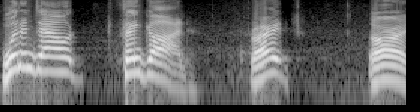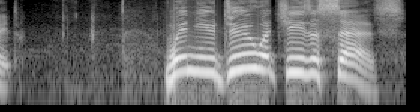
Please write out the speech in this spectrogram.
When in doubt, thank God, right? All right. When you do what Jesus says,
